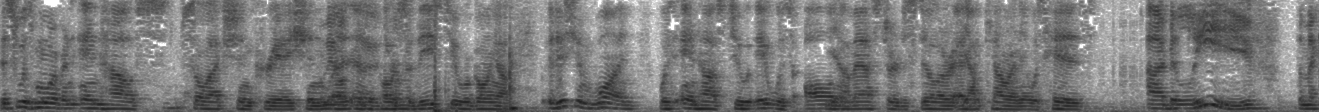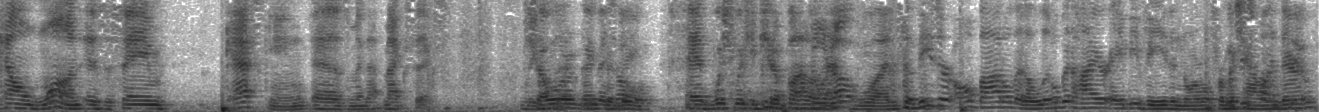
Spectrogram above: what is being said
This was more of an in-house selection creation Yeah, as opposed to these two were going out. Edition one was in-house too. It was all Yeah. the master distiller Ed Yeah. McKellen. It was his. I believe the Macallan one is the same casking as Ma- Mac Six. So that- we've that been could told. And wish we could get a bottle of that one. So these are all bottled at a little bit higher ABV than normal for Which is Macallan. fun, they're too.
